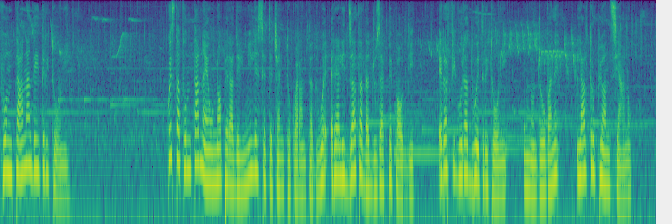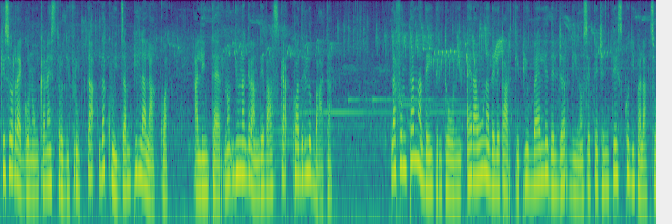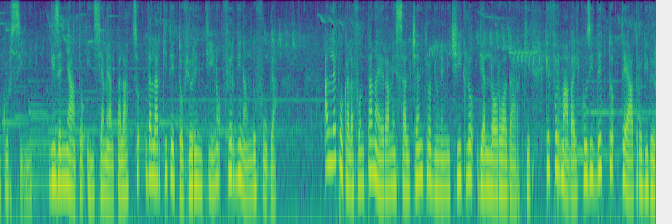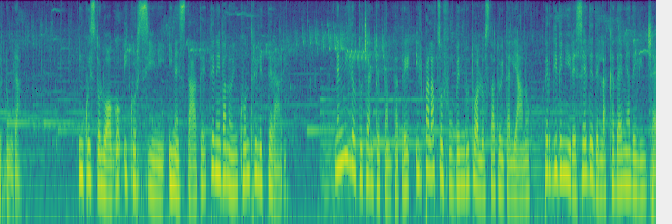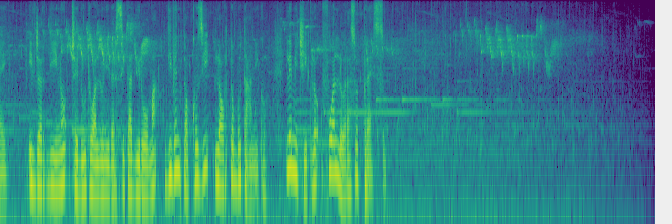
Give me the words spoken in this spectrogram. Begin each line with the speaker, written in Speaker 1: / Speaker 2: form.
Speaker 1: Fontana dei Tritoni. Questa fontana è un'opera del 1742 realizzata da Giuseppe Poddi e raffigura due tritoni, uno giovane, l'altro più anziano, che sorreggono un canestro di frutta da cui zampilla l'acqua, all'interno di una grande vasca quadrilobata. La fontana dei Tritoni era una delle parti più belle del giardino settecentesco di Palazzo Corsini disegnato insieme al palazzo dall'architetto fiorentino Ferdinando Fuga. All'epoca la fontana era messa al centro di un emiciclo di alloro ad archi che formava il cosiddetto teatro di verdura. In questo luogo i corsini, in estate, tenevano incontri letterari. Nel 1883 il palazzo fu venduto allo Stato italiano per divenire sede dell'Accademia dei Lincei il giardino, ceduto all'Università di Roma, diventò così l'orto botanico. L'emiciclo fu allora soppresso.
